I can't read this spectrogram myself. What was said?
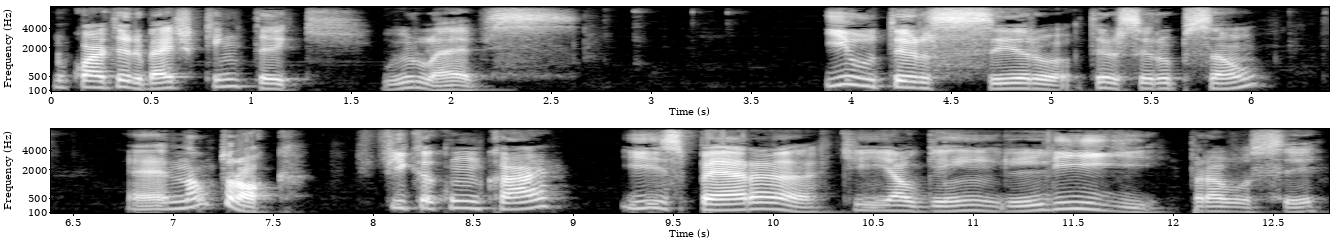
no quarterback de Kentucky, Will Levis. E o terceiro, terceira opção é não troca. Fica com o Carr e espera que alguém ligue para você,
